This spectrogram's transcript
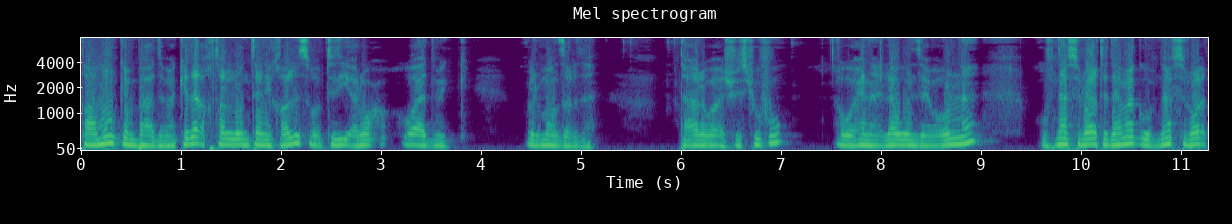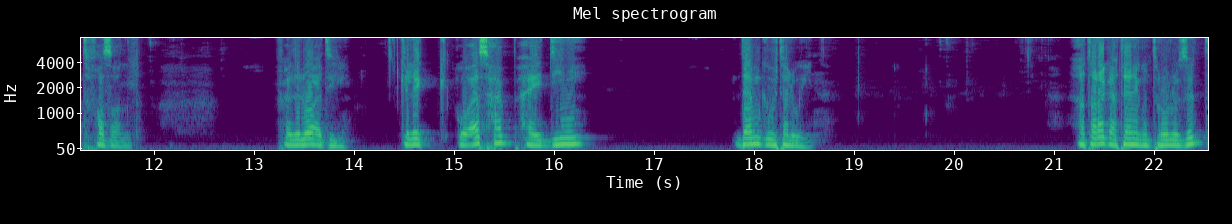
طبعا ممكن بعد ما كده أختار لون تاني خالص وأبتدي أروح وأدمج بالمنظر ده. تعالوا بقى شوف- شوفوا. هو هنا لون زي ما قلنا وفي نفس الوقت دمج وفي نفس الوقت فصل. فدلوقتي كليك وأسحب هيديني دمج وتلوين. هتراجع تاني Control و Z.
